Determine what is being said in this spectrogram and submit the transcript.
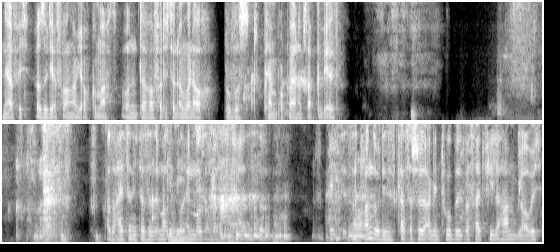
nervig. Also die Erfahrung habe ich auch gemacht und darauf hatte ich dann irgendwann auch bewusst keinen Bock mehr und habe es abgewählt. Also heißt ja nicht, dass es immer Gewählt. so sein muss, aber ja, es ist, so, ist halt schon so dieses klassische Agenturbild, was halt viele haben, glaube ich.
